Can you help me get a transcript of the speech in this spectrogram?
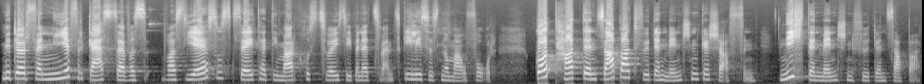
wir dürfen nie vergessen, was, was Jesus gesagt hat in Markus 2,27. Ich lese es nochmal vor. Gott hat den Sabbat für den Menschen geschaffen, nicht den Menschen für den Sabbat.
